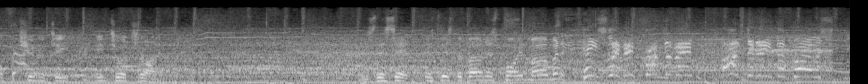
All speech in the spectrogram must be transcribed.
Opportunity into a try. Is this it? Is this the bonus point moment? He's in front of him, underneath the post.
